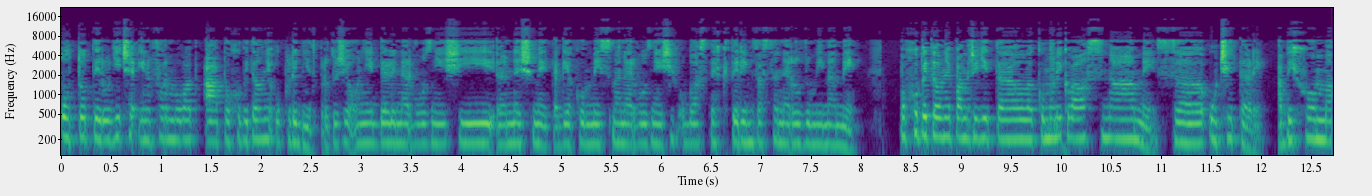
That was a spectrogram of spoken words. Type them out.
o to ty rodiče informovat a pochopitelně uklidnit, protože oni byli nervóznější eh, než my, tak jako my jsme nervóznější v oblastech, kterým zase nerozumíme my. Pochopitelně pan ředitel komunikoval s námi, s učiteli, abychom eh,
